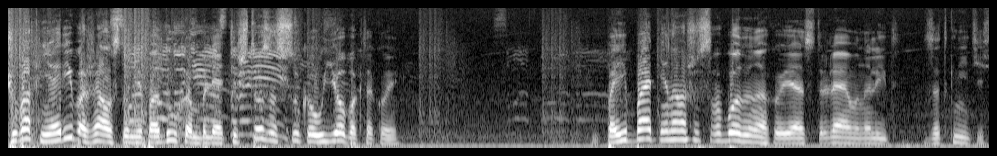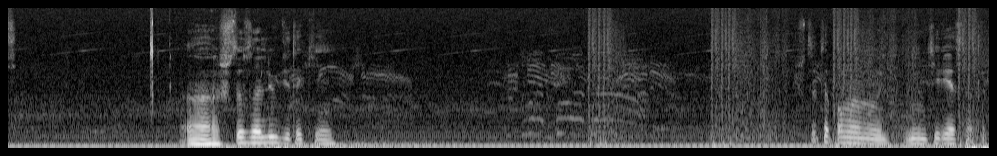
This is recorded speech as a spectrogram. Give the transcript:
Чувак, не ори, пожалуйста, мне по духам, блядь. Ты что за, сука, уебок такой? Поебать мне на вашу свободу, нахуй. Я стреляю монолит. Заткнитесь. А, что за люди такие? Что-то, по-моему, неинтересно так.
